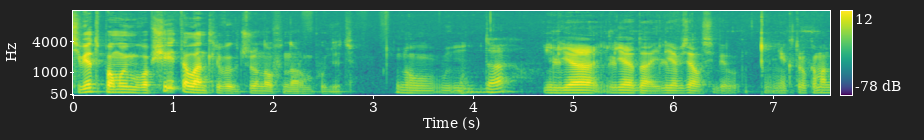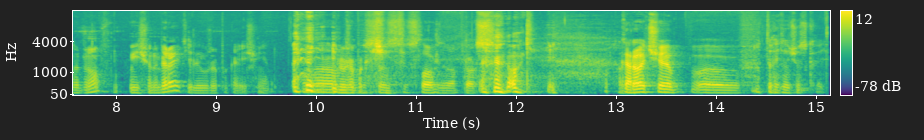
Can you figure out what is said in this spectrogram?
тебе-то, по-моему, вообще талантливых джунов норм будет. Ну, да. Илья, Илья, да, Илья взял себе некоторую команду джунов. Вы еще набираете или уже пока еще нет? Или уже Сложный вопрос. Окей. Короче, э, ты хотел что сказать?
